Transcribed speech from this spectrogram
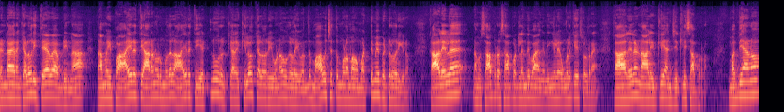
ரெண்டாயிரம் கலோரி தேவை அப்படின்னா நம்ம இப்போ ஆயிரத்தி அறநூறு முதல் ஆயிரத்தி எட்நூறு கெ கிலோ கலோரி உணவுகளை வந்து மாவுச்சத்து மூலமாக மட்டுமே பெற்று வருகிறோம். காலையில் நம்ம சாப்பிட்ற சாப்பாட்டுலேருந்து வாங்க நீங்களே உங்களுக்கே சொல்கிறேன் காலையில் நாலு இட்லி அஞ்சு இட்லி சாப்பிட்றோம். மத்தியானம்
